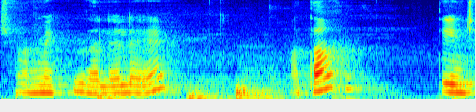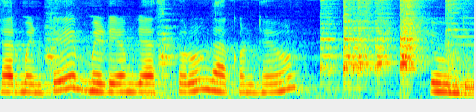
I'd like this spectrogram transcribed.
छान मिक्स झालेलं आहे. आता तीन चार मिनटे मीडियम गॅस करून झाकण ठेवून ठेवून देऊ.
